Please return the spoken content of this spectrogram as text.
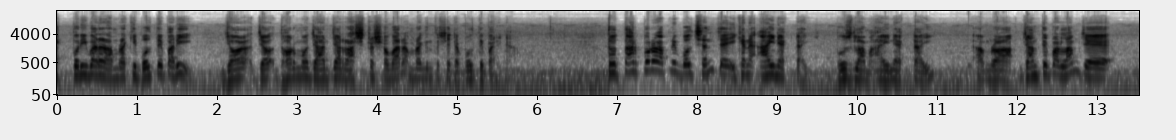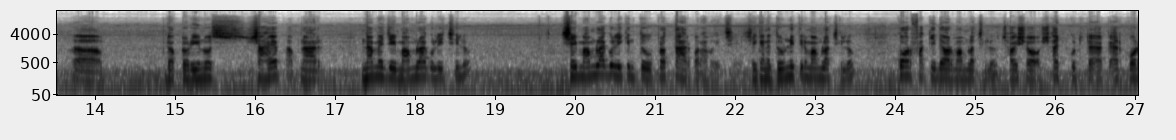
এক পরিবারের আমরা কি বলতে পারি? ধর্ম যার যার রাষ্ট্র সবার, আমরা কিন্তু সেটা বলতে পারি না। তো তারপরেও আপনি বলছেন যে এখানে আইন একটাই। বুঝলাম, আইন একটাই। আমরা জানতে পারলাম যে ডক্টর ইউনুস সাহেব আপনার নামে যে মামলাগুলি ছিল সেই মামলাগুলি কিন্তু প্রত্যাহার করা হয়েছে। সেখানে দুর্নীতির মামলা ছিল, কর ফাঁকি দেওয়ার মামলা ছিল, ছয়শো ষাট কোটি টাকার কর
